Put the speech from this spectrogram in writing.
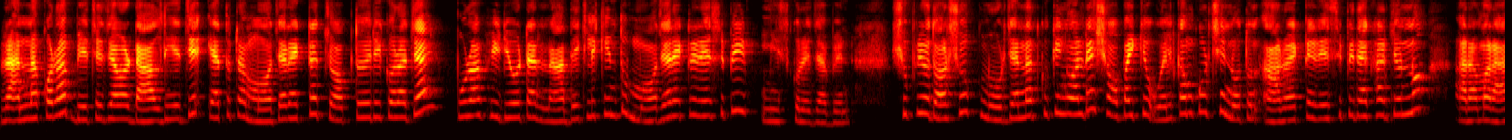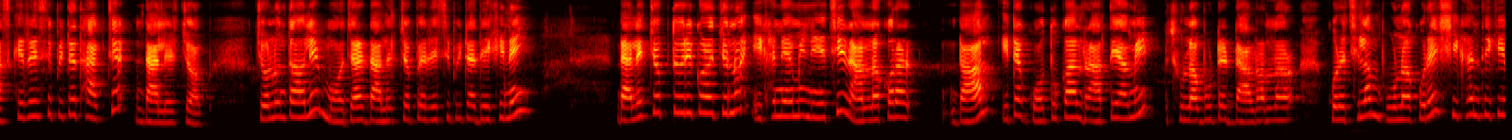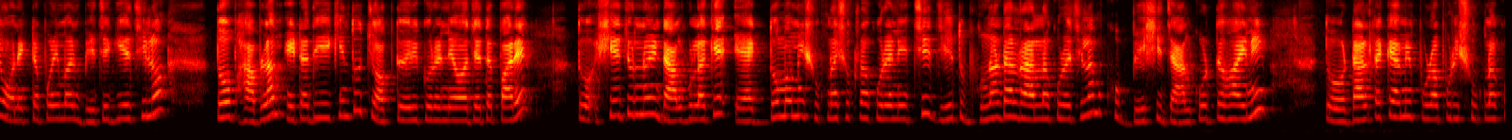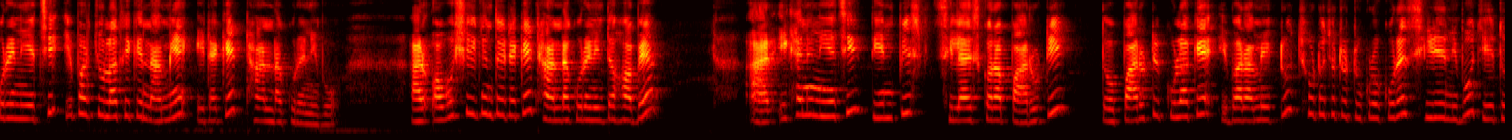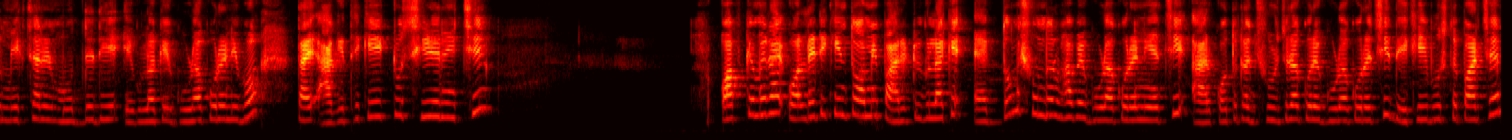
রান্না করা, বেঁচে যাওয়া ডাল দিয়ে যে এতটা মজার একটা চপ তৈরি করা যায়, পুরো ভিডিওটা না দেখলে কিন্তু মজার একটা রেসিপি মিস করে যাবেন। সুপ্রিয় দর্শক, নূরজান্নাত কুকিং ওয়ার্ল্ডে সবাইকে ওয়েলকাম করছি নতুন আরও একটা রেসিপি দেখার জন্য। আর আমার আজকের রেসিপিতে থাকছে ডালের চপ। চলুন তাহলে মজার ডালের চপের রেসিপিটা দেখে নেই। ডালের চপ তৈরি করার জন্য এখানে আমি নিয়েছি রান্না করার ডাল। এটা গতকাল রাতে আমি ছোলা বুটের ডাল রান্না করেছিলাম বোনা করে। সেখান থেকে অনেকটা পরিমাণ বেঁচে গিয়েছিল। তো ভাবলাম এটা দিয়ে কিন্তু চপ তৈরি করে নেওয়া যেতে পারে। তো সেই সেজন্যই ডালগুলাকে একদম আমি শুকনো শুকনো করে নিচ্ছি। যেহেতু ভুনা ডাল রান্না করেছিলাম, খুব বেশি জাল করতে হয়নি। তো ডালটাকে আমি পুরোপুরি শুকনো করে নিয়েছি। এবার চুলা থেকে নামিয়ে এটাকে ঠান্ডা করে নিব। আর অবশ্যই কিন্তু এটাকে ঠান্ডা করে নিতে হবে। আর এখানে নিয়েছি তিন পিস স্লাইস করা পাউরুটি। তো পাউরুটিগুলোকে এবার আমি একটু ছোট ছোট টুকরো করে ছিঁড়ে নিব। যেহেতু মিক্সারের মধ্যে দিয়ে এগুলাকে গুঁড়া করে নিব, তাই আগে থেকে একটু ছিঁড়ে নিচ্ছি। অফ ক্যামেরায় অলরেডি কিন্তু আমি পাউরুটিগুলোকে একদম সুন্দরভাবে গুঁড়া করে নিয়েছি, আর কতটা ঝুরঝুরা করে গুঁড়া করেছি দেখেই বুঝতে পারছেন।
